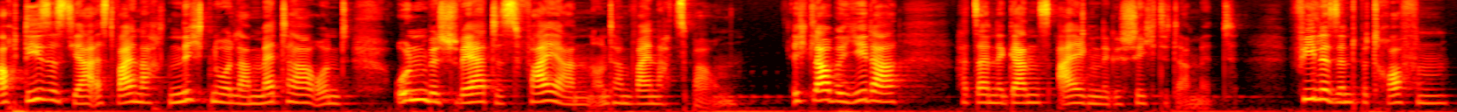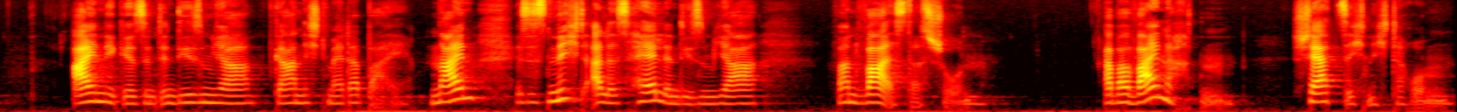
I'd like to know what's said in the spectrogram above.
Auch dieses Jahr ist Weihnachten nicht nur Lametta und unbeschwertes Feiern unterm Weihnachtsbaum. Ich glaube, jeder hat seine ganz eigene Geschichte damit. Viele sind betroffen, Einige sind in diesem Jahr gar nicht mehr dabei. Nein, es ist nicht alles hell in diesem Jahr. Wann war es das schon? Aber Weihnachten schert sich nicht darum.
